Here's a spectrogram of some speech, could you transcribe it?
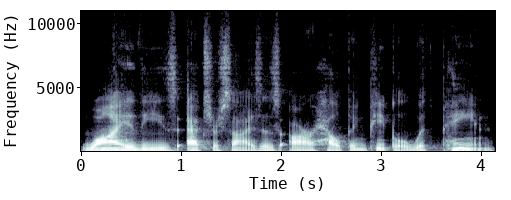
why these exercises are helping people with pain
